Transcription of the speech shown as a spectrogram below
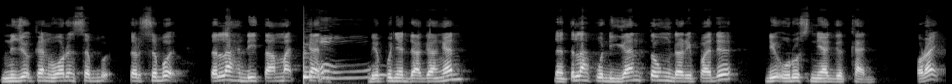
menunjukkan warrant tersebut telah ditamatkan dia punya dagangan dan telah pun digantung daripada diurus niagakan. Alright,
